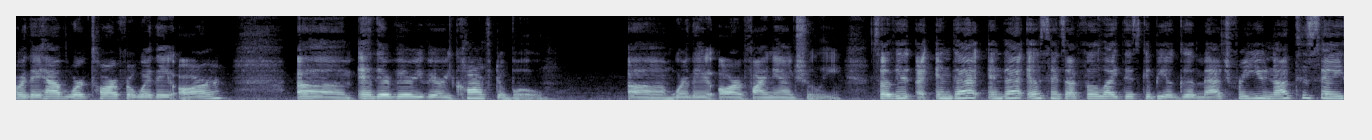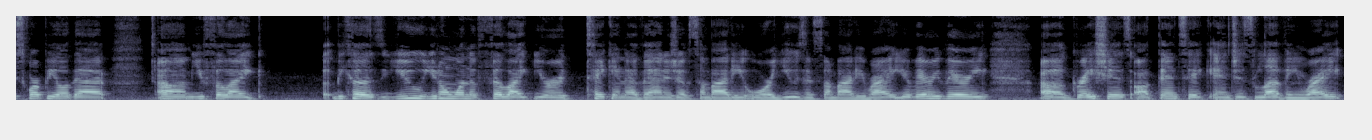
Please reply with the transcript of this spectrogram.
or they have worked hard for where they are. Um, and they're very, very comfortable um, where they are financially. So th in that in that essence, I feel like this could be a good match for you. Not to say, Scorpio, that um, you feel like because you you don't want to feel like you're taking advantage of somebody or using somebody right you're very very uh gracious authentic and just loving right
